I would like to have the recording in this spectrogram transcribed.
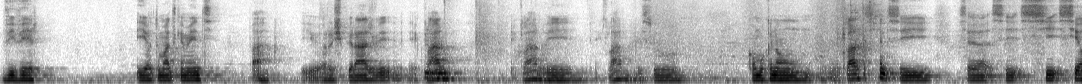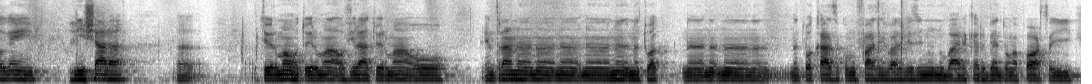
viver. E automaticamente, pá, respirar, é claro, é claro, e é claro, isso como que não, é claro que se sente, se, se, se, se, alguém linchar a, a, teu irmão, ou tua irmã, ou virar a tua irmã, ou entrar na, na, na, na tua na, na, na, tua casa, como fazem várias vezes no, no bairro, que arrebentam a porta e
